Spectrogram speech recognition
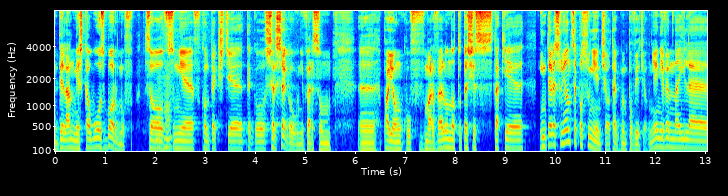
Dylan mieszkał u Osbornów, co mhm. w sumie w kontekście tego szerszego uniwersum y, pająków w Marvelu, no to też jest takie interesujące posunięcie, o tak bym powiedział. Nie, nie wiem na ile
